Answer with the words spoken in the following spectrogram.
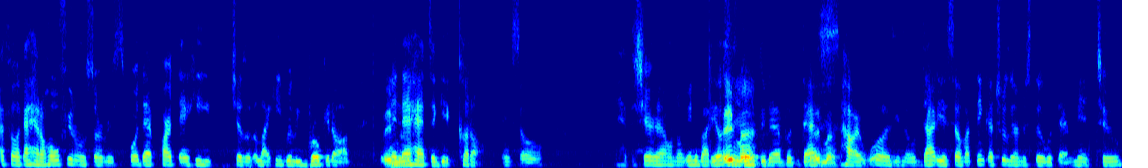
I felt like I had a whole funeral service for that part that he chiseled, like he really broke it off and that had to get cut off. And so I had to share that. I don't know if anybody else is going through that, but that's Amen. how it was. You know, die to yourself. I think I truly understood what that meant too.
